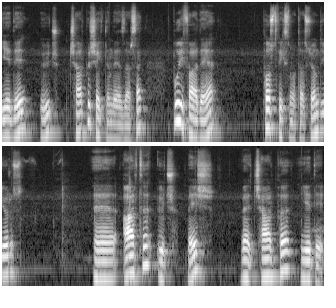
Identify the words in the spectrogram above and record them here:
7, 3 çarpı şeklinde yazarsak bu ifadeye postfix notasyon diyoruz. E, artı 3, 5 ve çarpı 7,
